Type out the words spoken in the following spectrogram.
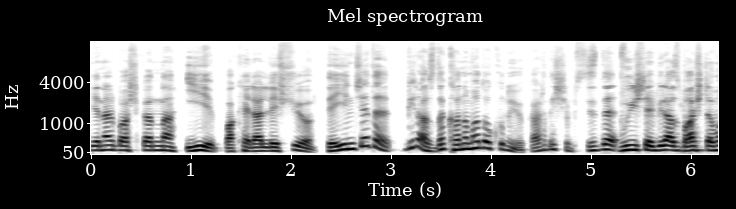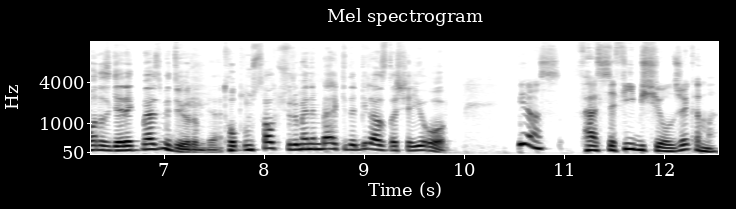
Genel Başkanı'na iyi bak helalleşiyor deyince de biraz da kanıma dokunuyor kardeşim. Siz de bu işe biraz başlamanız gerekmez mi diyorum ya. Toplumsal çürümenin belki de biraz da şeyi o. Biraz felsefi bir şey olacak ama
